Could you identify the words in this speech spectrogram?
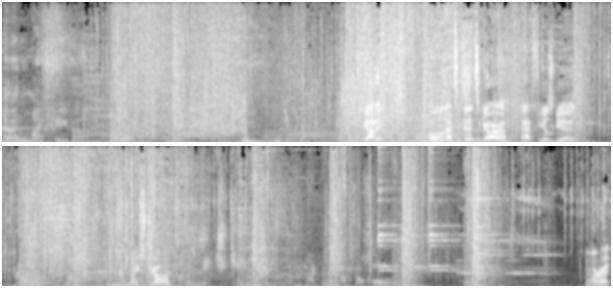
Earn my favor. Got it. Oh, that's a dead Zagara. That feels good. Doing a nice job. The might of the horde. Alright,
